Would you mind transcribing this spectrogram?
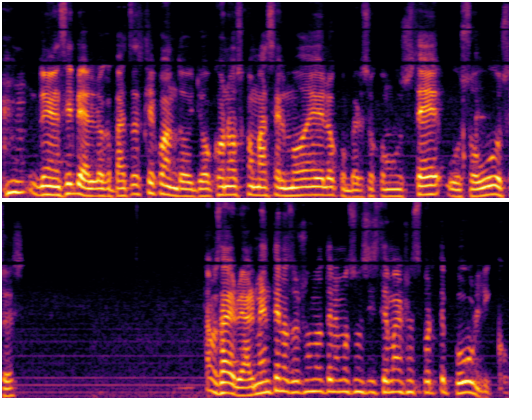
Doña Silvia, lo que pasa es que cuando yo conozco más el modelo, converso con usted, uso buses. Vamos a ver, realmente nosotros no tenemos un sistema de transporte público.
